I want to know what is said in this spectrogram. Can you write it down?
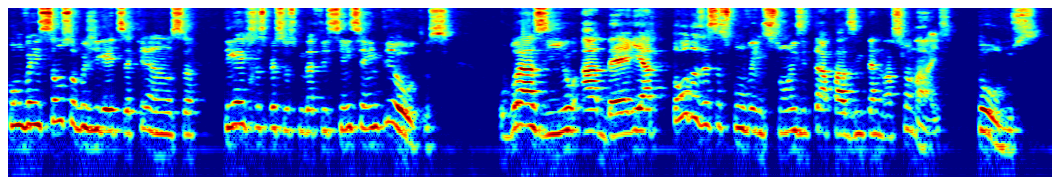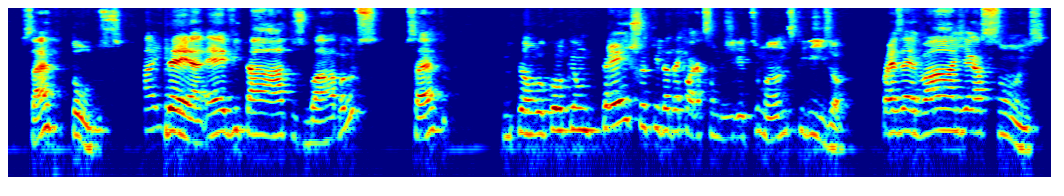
Convenção sobre os Direitos da Criança, Direitos das Pessoas com Deficiência, entre outros. O Brasil adere a todas essas convenções e tratados internacionais. Todos, certo? Todos. A ideia é evitar atos bárbaros, certo? Então, eu coloquei um trecho aqui da Declaração dos Direitos Humanos que diz, ó, preservar as gerações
